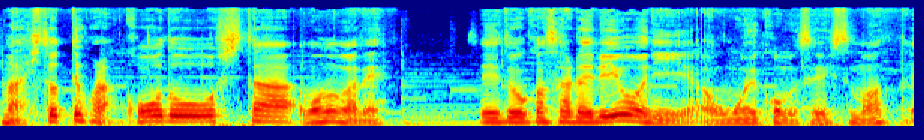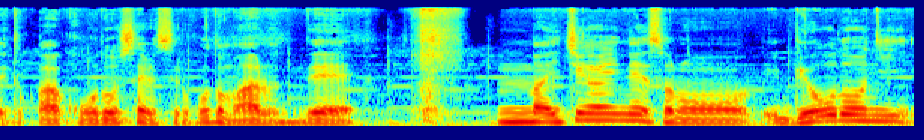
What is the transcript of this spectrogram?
まあ人ってほら行動したものがね、正当化されるように思い込む性質もあったりとか、行動したりすることもあるんで、まあ一概にね、その、平等に、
